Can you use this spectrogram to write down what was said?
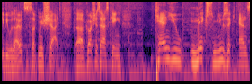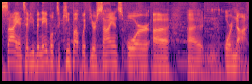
или удается совмещать? А, Гоша is asking, can you mix music and science? Have you been able to keep up with your science or uh, uh, or not?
